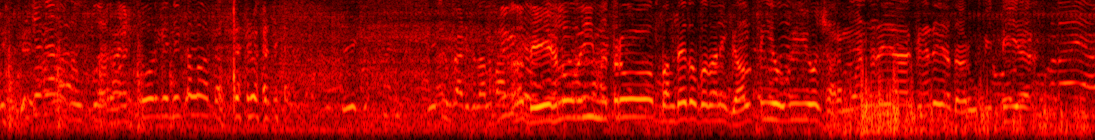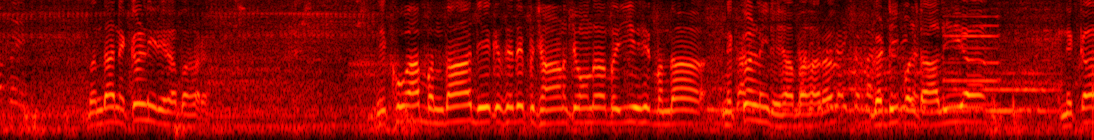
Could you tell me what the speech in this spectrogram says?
ਕੀ ਕਰ ਰਹਾ ਉੱਪਰ ਤੋੜ ਕੇ ਨਿਕਲ ਆਤਾ ਦੇਖ ਲਓ ਬਈ, ਮਿੱਤਰੋ, ਬੰਦੇ ਤੋਂ ਪਤਾ ਨਹੀਂ ਗਲਤੀ ਹੋ ਗਈ, ਉਹ ਸ਼ਰਮ ਮੰਨ ਰਿਹਾ ਕਹਿੰਦੇ ਆ दारू ਪੀਤੀ ਆ। ਬੰਦਾ ਨਿਕਲ ਨਹੀਂ ਰਿਹਾ ਬਾਹਰ। ਦੇਖੋ ਆ ਬੰਦਾ ਜੇ ਕਿਸੇ ਦੇ ਪਛਾਣ ਚ ਆਉਂਦਾ ਬਈ, ਇਹ ਬੰਦਾ ਨਿਕਲ ਨਹੀਂ ਰਿਹਾ ਬਾਹਰ। ਗੱਡੀ ਪਲਟਾ ਲਈ ਆ। ਨਿੱਕਾ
